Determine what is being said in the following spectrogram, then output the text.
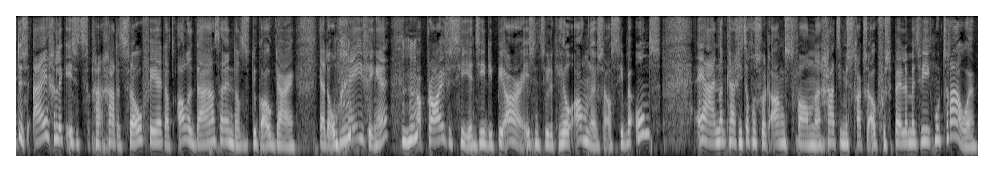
dus eigenlijk is het, gaat het zover dat alle data, en dat is natuurlijk ook daar ja, de mhm. omgeving, hè, mm maar privacy en GDPR is natuurlijk heel anders als die bij ons. Ja, en dan krijg je toch een soort angst van: uh, gaat hij me straks ook voorspellen met wie ik moet trouwen?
